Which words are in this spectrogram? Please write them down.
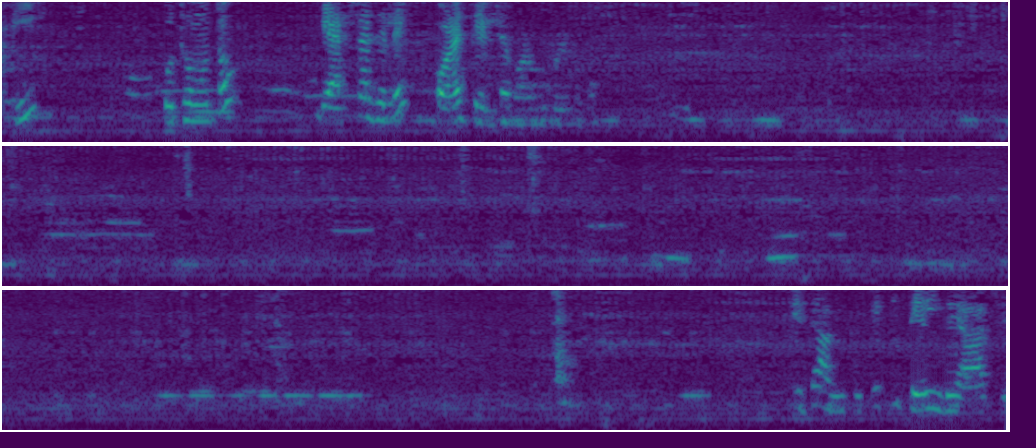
আমি প্রথমত গ্যাসটা জেলে কড়াই তেলটা গরম করে নেব। এটা আলু থেকে একটু তেল দেওয়া আছে।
